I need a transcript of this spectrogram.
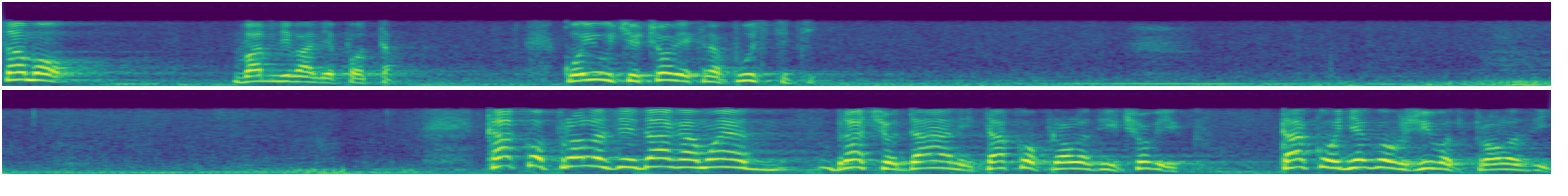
samo varljiva ljepota koju će čovjek napustiti. Kako prolaze daga moja braćo dani, tako prolazi čovjek. Tako njegov život prolazi.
